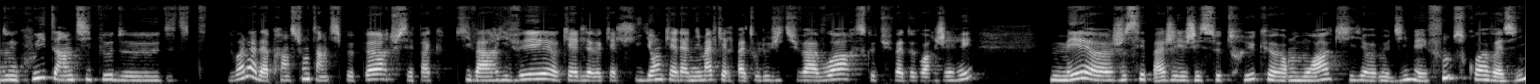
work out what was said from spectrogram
donc oui, t'as un petit peu de, de voilà d'appréhension, tu as un petit peu peur, tu sais pas qui va arriver, euh, quel quel client, quel animal, quelle pathologie tu vas avoir, ce que tu vas devoir gérer. Mais euh, je sais pas, j'ai ce truc euh, en moi qui me dit mais fonce quoi, vas-y,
